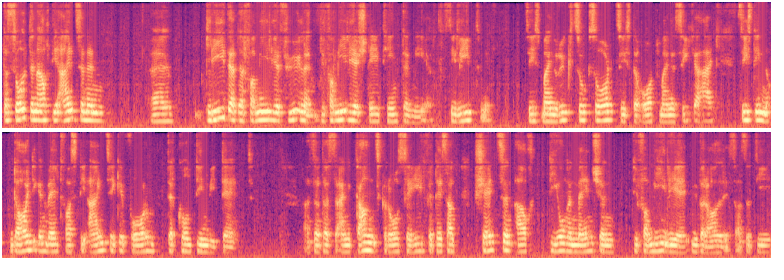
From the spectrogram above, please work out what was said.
das sollten auch die einzelnen äh, Glieder der Familie fühlen. Die Familie steht hinter mir. Sie liebt mich. Sie ist mein Rückzugsort. Sie ist der Ort meiner Sicherheit. Sie ist in der heutigen Welt fast die einzige Form der Kontinuität. Also das ist eine ganz große Hilfe. Deshalb schätzen auch die jungen Menschen die Familie über alles. Also die,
